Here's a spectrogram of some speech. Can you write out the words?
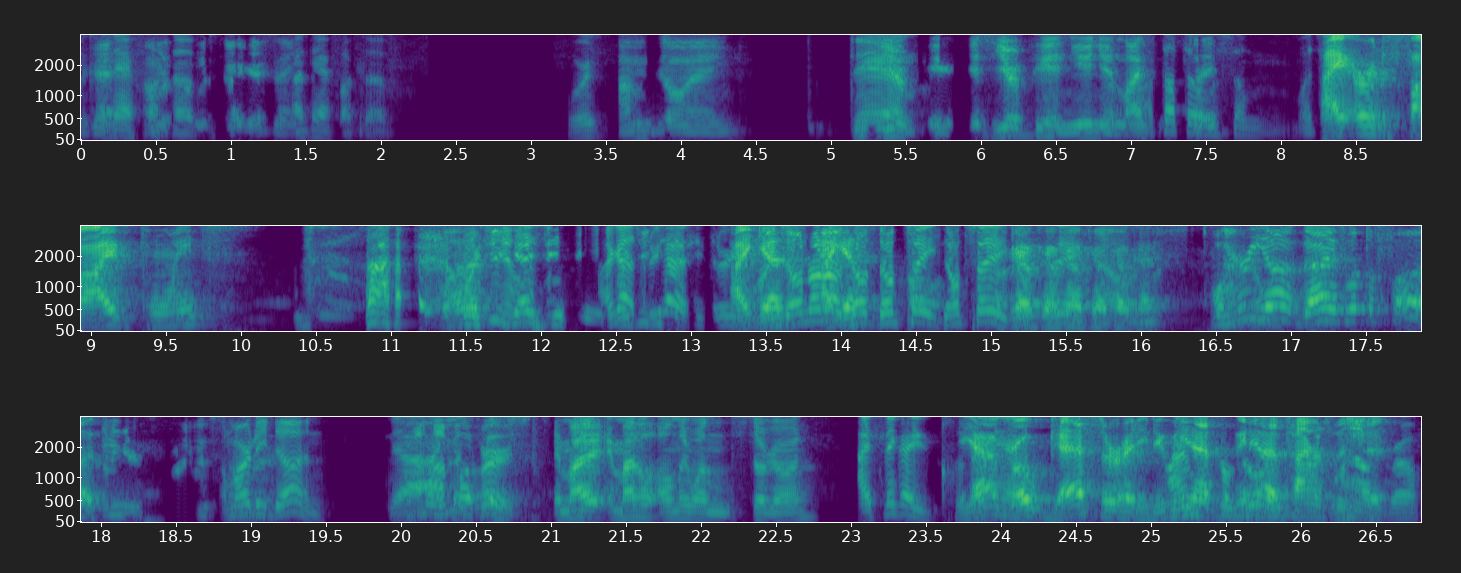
Okay. I think I fucked up. i think I fucked up. Where's I'm going? Damn, it's European, it's European Union license. I thought there was some. I earned five points. what you guess, I got three sixty three. I guess. Wait, no, no, no! Guess, don't, don't say. Oh. Don't say. Okay, okay, okay, okay, okay. Well, hurry up, guys! What the fuck? I'm already done. Yeah, I'm first. Am I? Am I the only one still going? I think I. Yeah, I bro, I, guess already, dude. We I'm need, a, we need a timer to this shit, bro.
